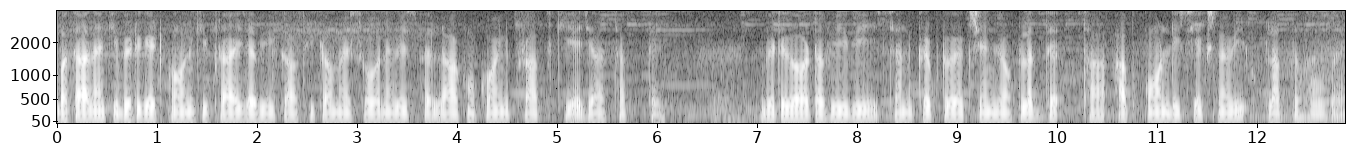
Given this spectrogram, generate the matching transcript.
बता दें कि बिटगेट कॉइन की प्राइस अभी काफ़ी कम है। सौ इस पर लाखों कॉइन प्राप्त किए जा सकते। बिटगॉट अभी भी सन क्रिप्टो एक्सचेंज में उपलब्ध था। अब कौन डीसीएक्स में भी उपलब्ध हो गए?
